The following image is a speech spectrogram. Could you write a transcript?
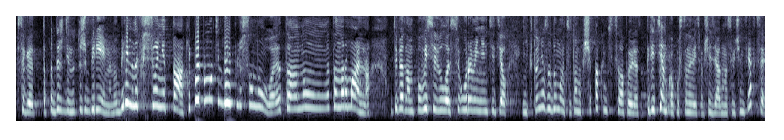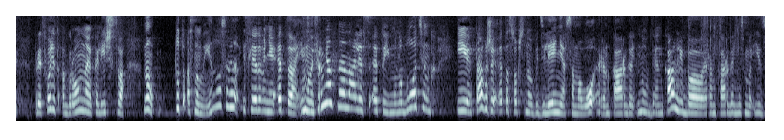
Все говорят, да подожди, ну ты же беременна, у беременных все не так, и поэтому тебя и плюсануло, это, ну, это нормально. У тебя там повысилась уровень антител, и никто не задумывается о том вообще, как антитела появляются. Перед тем, как установить вообще диагноз ВИЧ-инфекции, происходит огромное количество, ну, тут основные исследования, это иммуноферментный анализ, это иммуноблотинг, и также это, собственно, выделение самого РНК, ну, ДНК, либо РНК организма из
